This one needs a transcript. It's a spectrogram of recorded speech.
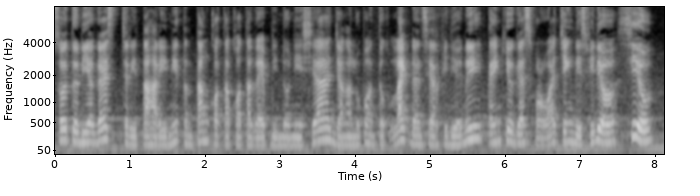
So itu dia guys, cerita hari ini tentang kota-kota gaib di Indonesia. Jangan lupa untuk like dan share video ini. Thank you guys for watching this video. See you!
